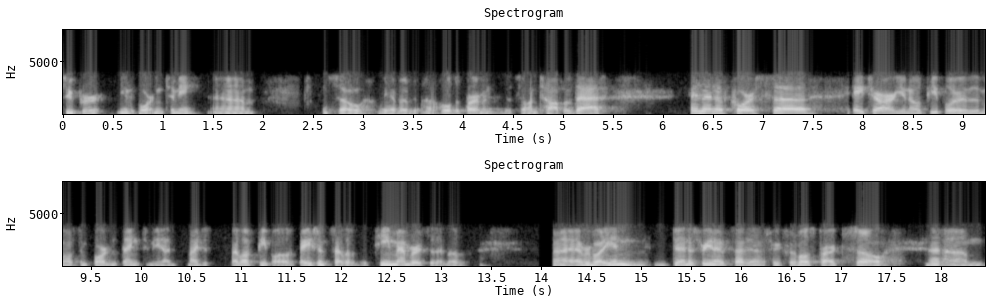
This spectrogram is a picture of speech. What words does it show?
super important to me. Um, And so we have a, a, whole department that's on top of that. And then, of course, uh, HR. You know, people are the most important thing to me. I, I just I love people. I love patients. I love the team members. I love uh, everybody in dentistry and outside dentistry for the most part. So um,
